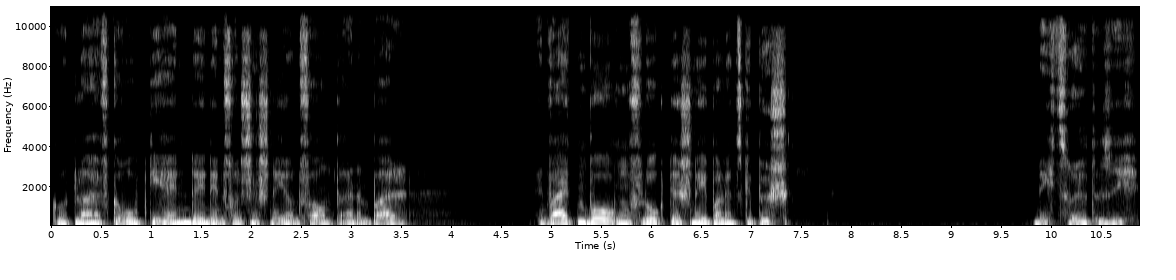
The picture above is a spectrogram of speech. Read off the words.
Goodlife grub die Hände in den frischen Schnee und formte einen Ball. In weitem Bogen flog der Schneeball ins Gebüsch. Nichts rührte sich.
